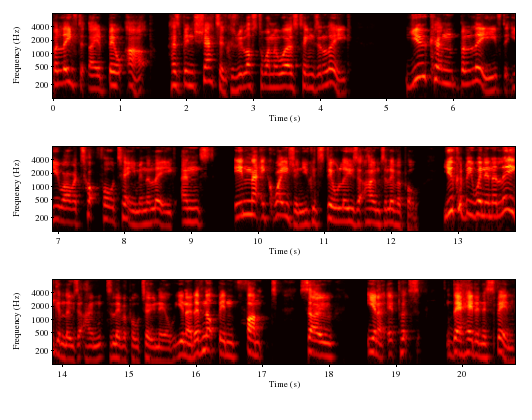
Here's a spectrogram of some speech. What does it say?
belief that they had built up has been shattered because we lost to one of the worst teams in the league. You can believe that you are a top four team in the league, and in that equation, you can still lose at home to Liverpool you could be winning a league and lose at home to Liverpool 2 0. You know, they've not been thumped. So, you know, it puts their head in a spin.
